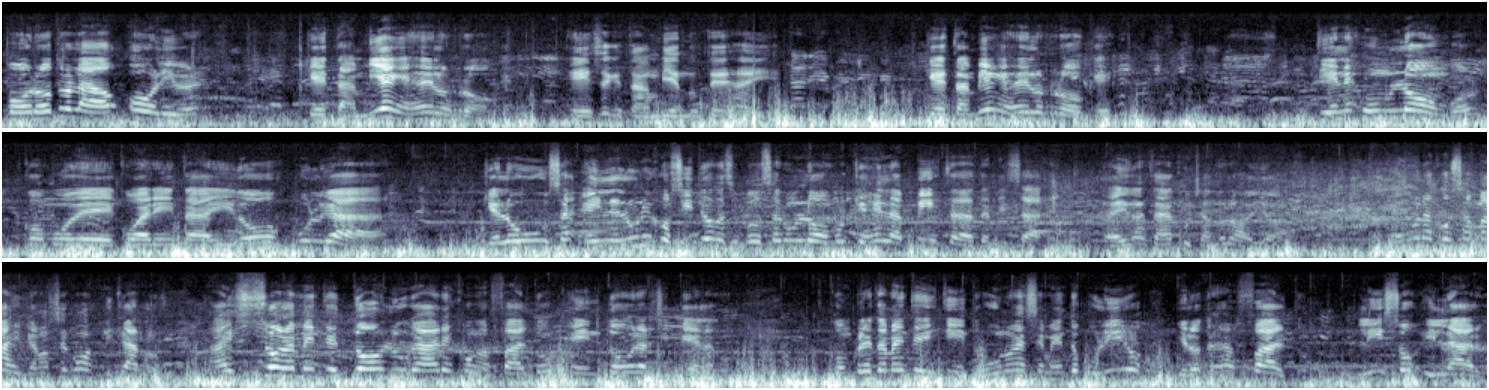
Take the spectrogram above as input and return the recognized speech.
Por otro lado, Oliver, que también es de los Roques, ese que están viendo ustedes ahí, que también es de los Roques, tiene un longboard como de 42 pulgadas que lo usa en el único sitio donde se puede usar un longboard, que es en la pista de aterrizaje, ahí donde están escuchando los aviones. Es una cosa mágica, no sé cómo explicarlo. Hay solamente dos lugares con asfalto en todo el archipiélago, completamente distintos. Uno es cemento pulido y el otro es asfalto, liso y largo.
